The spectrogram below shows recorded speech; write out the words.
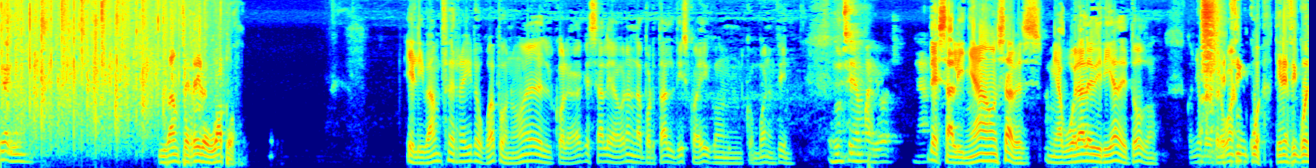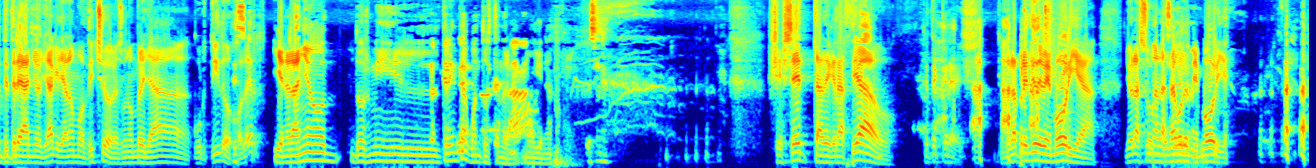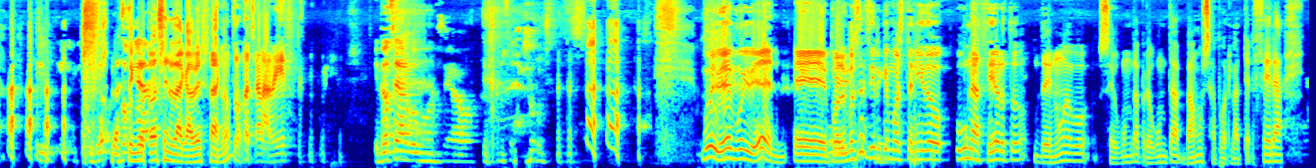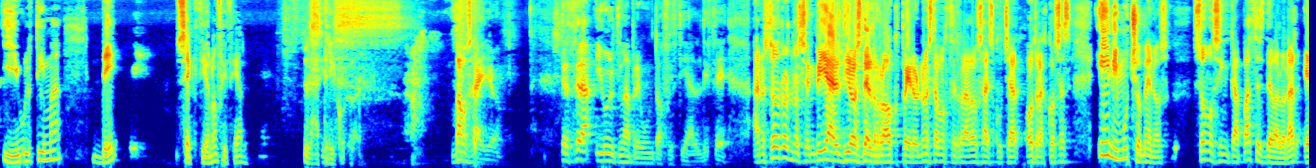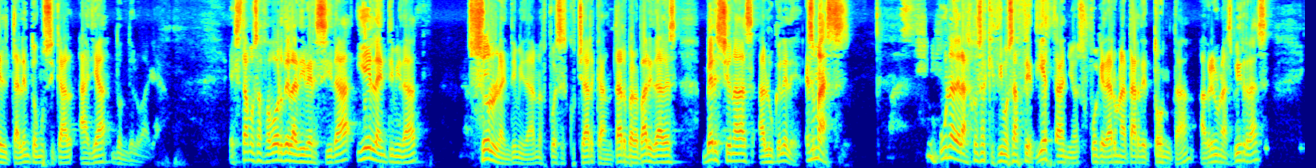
Segunda. Iván Ferrero, guapo. El Iván Ferreiro guapo, ¿no? El colega que sale ahora en la portada del disco ahí con, con bueno, en fin. Es un señor mayor. Desaliñado, ¿sabes? Mi abuela le diría de todo. Coño, pero, Pero tiene, bueno. cincu- tiene 53 años ya, que ya lo hemos dicho. Es un hombre ya curtido, joder. Y en el año 2030, ¿cuántos tendrá máquina? Es en- 60, desgraciado. ¿Qué te crees? Que me lo aprendí de memoria. Yo las sumas las hago de memoria. Las 12 tengo todas en la cabeza, ¿no? Todas a la vez. Y 12 álbumes. o sea, o- 12 álbumes. Muy bien, muy bien. Eh, podemos decir que hemos tenido un acierto de nuevo. Segunda pregunta. Vamos a por la tercera y última de sección oficial. La tricolor. Vamos a ello. Tercera y última pregunta oficial. Dice, a nosotros nos envía el dios del rock, pero no estamos cerrados a escuchar otras cosas y ni mucho menos somos incapaces de valorar el talento musical allá donde lo haya. Estamos a favor de la diversidad y en la intimidad, solo en la intimidad, nos puedes escuchar cantar barbaridades versionadas al ukelele. Es más, una de las cosas que hicimos hace 10 años fue quedar una tarde tonta, abrir unas birras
